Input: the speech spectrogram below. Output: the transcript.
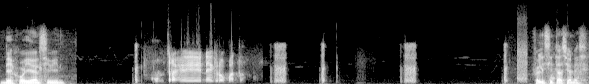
dejo ya el civil. Un traje negro, mando. Felicitaciones.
